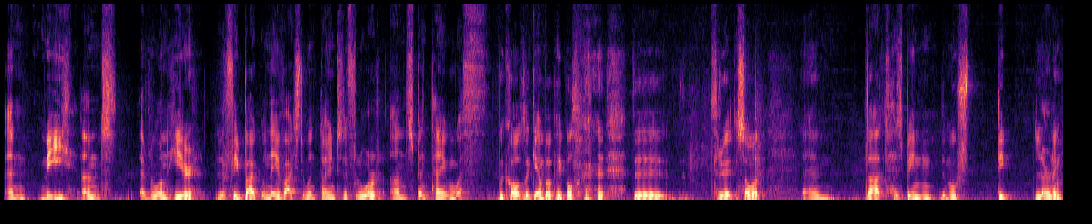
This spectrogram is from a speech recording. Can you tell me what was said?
and me and everyone here their feedback when they've actually went down to the floor and spent time with we call the Gemba people the, the throughout the summit um, that has been the most deep learning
